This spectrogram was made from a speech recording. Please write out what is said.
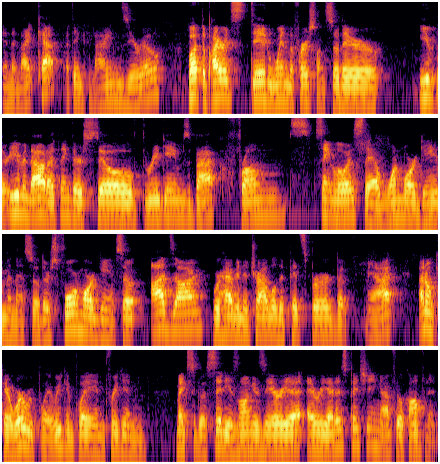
in the nightcap. I think 9-0. But the Pirates did win the first one, so they're they're evened out. I think they're still three games back from St. Louis. They have one more game, and then so there's four more games. So odds are we're having to travel to Pittsburgh, but man, I I don't care where we play. We can play in freaking Mexico City as long as Arrieta's pitching. I feel confident.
